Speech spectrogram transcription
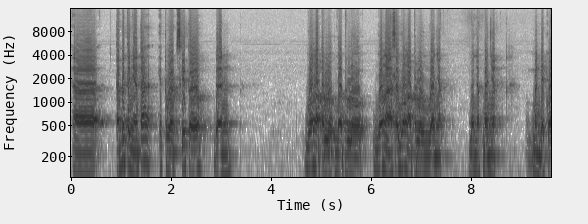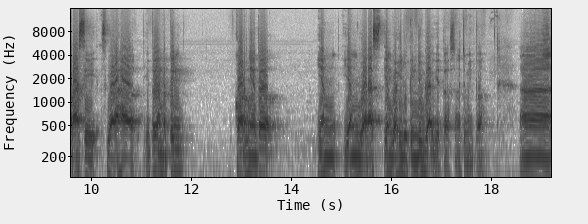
eh, tapi ternyata it works gitu. Dan gue nggak perlu nggak perlu gue ngerasa gue nggak perlu banyak banyak banyak mendekorasi segala hal. Itu yang penting core-nya itu yang yang gue ras yang gue hidupin juga gitu semacam itu. Eh,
